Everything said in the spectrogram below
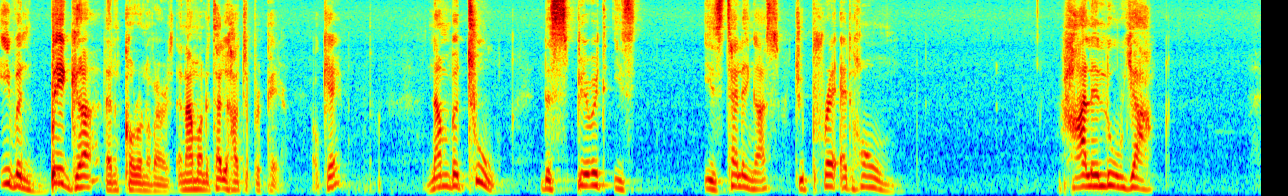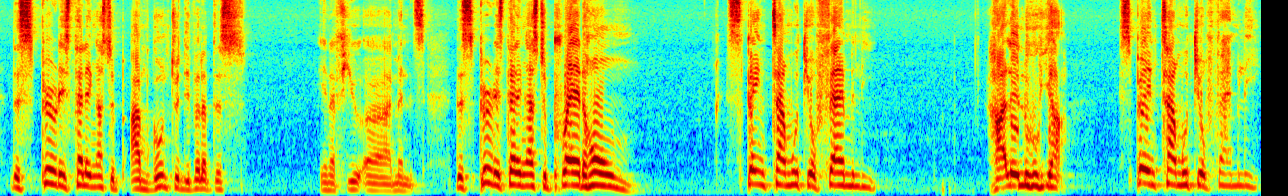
even bigger than coronavirus. And I'm going to tell you how to prepare. Okay? Number two, the Spirit is, is telling us to pray at home. Hallelujah. The Spirit is telling us to, I'm going to develop this in a few uh, minutes. The Spirit is telling us to pray at home. Spend time with your family. Hallelujah. Spend time with your family.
